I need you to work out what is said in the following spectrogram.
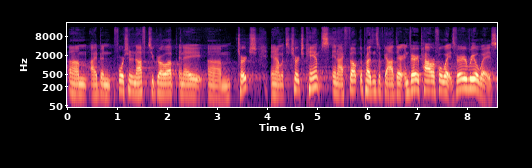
Um, I'd been fortunate enough to grow up in a um, church, and I went to church camps, and I felt the presence of God there in very powerful ways, very real ways.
